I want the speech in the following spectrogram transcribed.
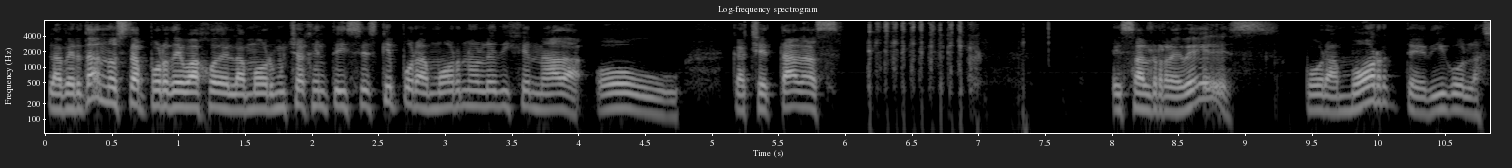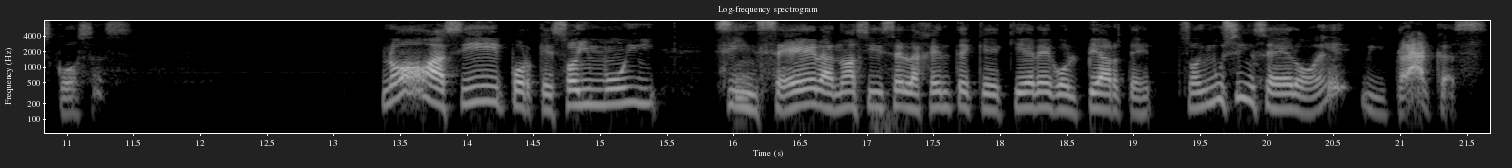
La verdad no está por debajo del amor. Mucha gente dice, es que por amor no le dije nada. Oh, cachetadas. Es al revés. Por amor te digo las cosas. No así porque soy muy sincera, no así dice la gente que quiere golpearte. Soy muy sincero, ¿eh? Y tracas.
